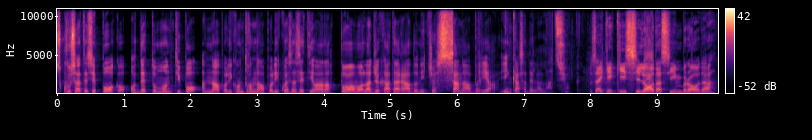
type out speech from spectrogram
Scusate se poco, ho detto Montipò a Napoli contro Napoli, questa settimana provo la giocata Radonic Sanabria in casa della Lazio. Lo sai che chi si loda si imbroda?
